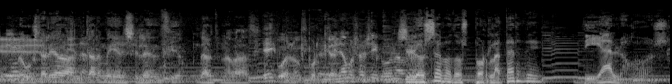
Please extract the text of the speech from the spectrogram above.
también. Me gustaría levantarme y en silencio darte un abrazo. Bueno, porque... Terminamos así con una... Los sábados por la tarde, Diálogos.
